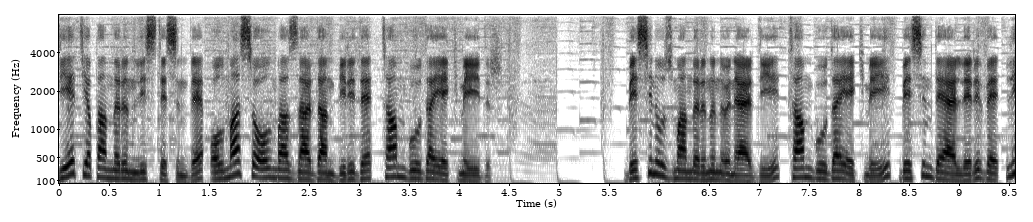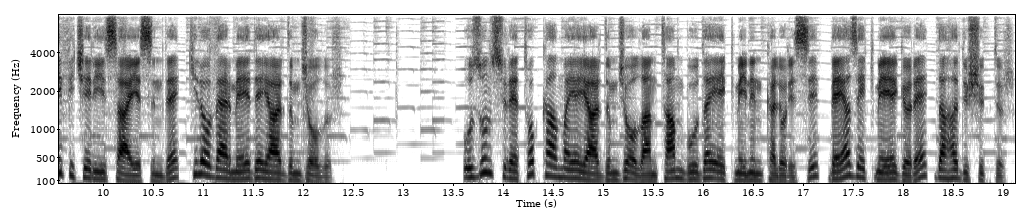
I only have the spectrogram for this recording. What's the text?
Diyet yapanların listesinde, olmazsa olmazlardan biri de, tam buğday ekmeğidir. Besin uzmanlarının önerdiği, tam buğday ekmeği, besin değerleri ve, lif içeriği sayesinde, kilo vermeye de yardımcı olur. Uzun süre tok kalmaya yardımcı olan tam buğday ekmeğinin kalorisi, beyaz ekmeğe göre, daha düşüktür.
